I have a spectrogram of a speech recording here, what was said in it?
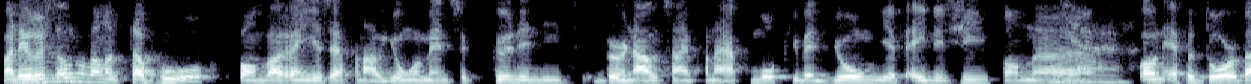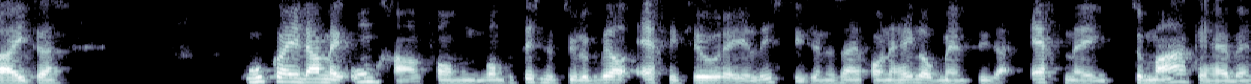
Maar er rust ook mhm. nog wel een taboe op, van waarin je zegt van nou, jonge mensen kunnen niet burn-out zijn. Van nou ja, kom op, je bent jong, je hebt energie, van uh, gewoon even doorbijten. Hoe kan je daarmee omgaan? Van, want het is natuurlijk wel echt iets heel realistisch. En er zijn gewoon een hele hoop mensen die daar echt mee te maken hebben.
